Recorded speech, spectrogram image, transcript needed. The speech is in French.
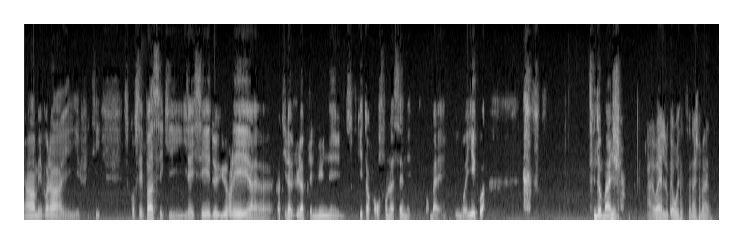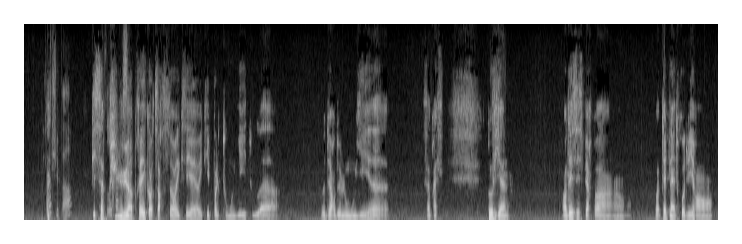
Ah, mais voilà, il, il- ce qu'on sait pas, c'est qu'il il a essayé de hurler euh, quand il a vu la pleine lune, et sauf qu'il était encore au fond de la scène, et bon, ben, il est noyé, quoi. c'est dommage. Ah ouais, le loup-garou, ça, ça n'a jamais mal. Ah, je sais pas. Puis ça Faudrait pue après quand ça ressort et que c'est avec les poils tout mouillés et tout. Ah, l'odeur de loup mouillé. Ah. Enfin bref. Pauvre Yann. On désespère pas. hein. On va peut-être l'introduire en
